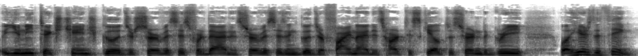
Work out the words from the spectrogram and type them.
you need to exchange goods or services for that, and services and goods are finite, it's hard to scale to a certain degree. Well, here's the thing.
